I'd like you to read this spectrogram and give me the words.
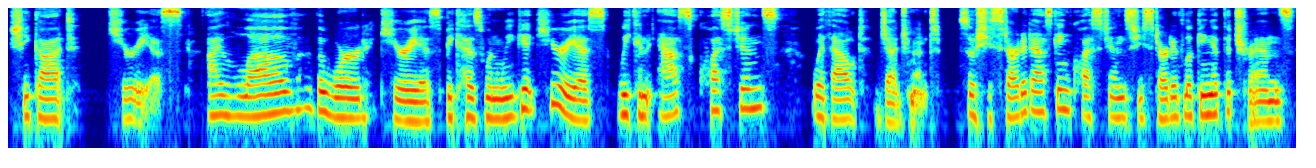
She got curious. I love the word curious because when we get curious, we can ask questions without judgment. So she started asking questions, she started looking at the trends,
